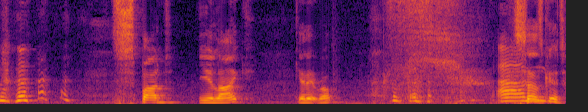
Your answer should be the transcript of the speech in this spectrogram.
spud you like? Get it, Rob? Um, Sounds good.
